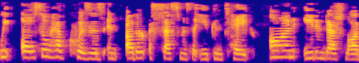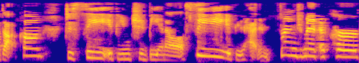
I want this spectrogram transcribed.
We also have quizzes and other assessments that you can take on eden-law.com to see if you should be an LLC, if you had infringement occur,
